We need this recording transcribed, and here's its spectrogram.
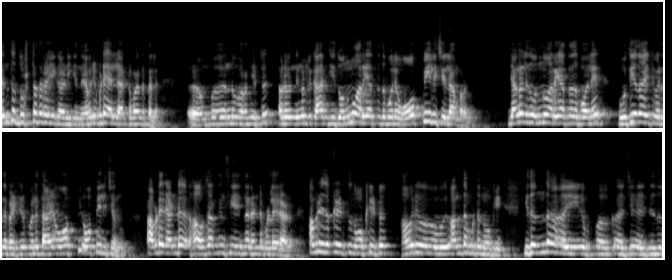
എന്ത് ദുഷ്ടതരായി കാണിക്കുന്നത്? അവരിവിടെ അല്ല ട്രിവാൻഡത്തല്ല എന്ന് പറഞ്ഞിട്ട് അവർ നിങ്ങളൊരു കാര്യം ചെയ്തു. ഒന്നും അറിയാത്തതുപോലെ ഒ പിയിൽ ചെല്ലാൻ പറഞ്ഞു. ഞങ്ങൾ ഇതൊന്നും അറിയാത്തതുപോലെ പുതിയതായിട്ട് വരുന്ന പെൻഷൻ പോലെ താഴെ ഓഫ് പി ഒ പിയിൽ ചെന്നു. അവിടെ രണ്ട് ഹൗസ് സർജൻസി ചെയ്യുന്ന രണ്ട് പിള്ളേരാണ്. അവർ ഇതൊക്കെ എടുത്ത് നോക്കിയിട്ട് അവർ അന്തം വിട്ട് നോക്കി. ഇതെന്താ ഈ ഇത്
